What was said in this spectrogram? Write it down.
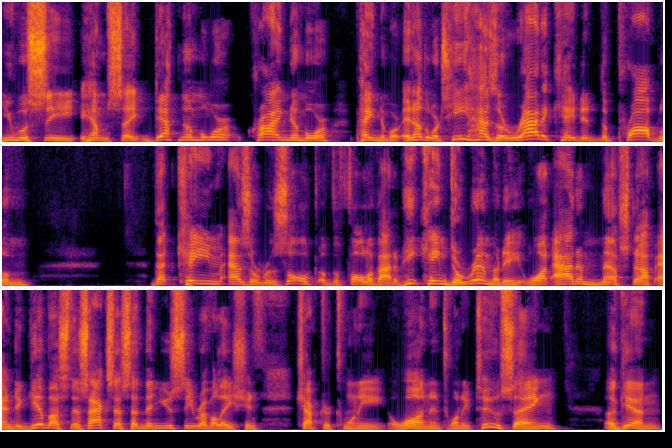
you will see him say, Death no more, crying no more, pain no more. In other words, he has eradicated the problem that came as a result of the fall of Adam. He came to remedy what Adam messed up and to give us this access. And then you see Revelation chapter 21 and 22 saying, again,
